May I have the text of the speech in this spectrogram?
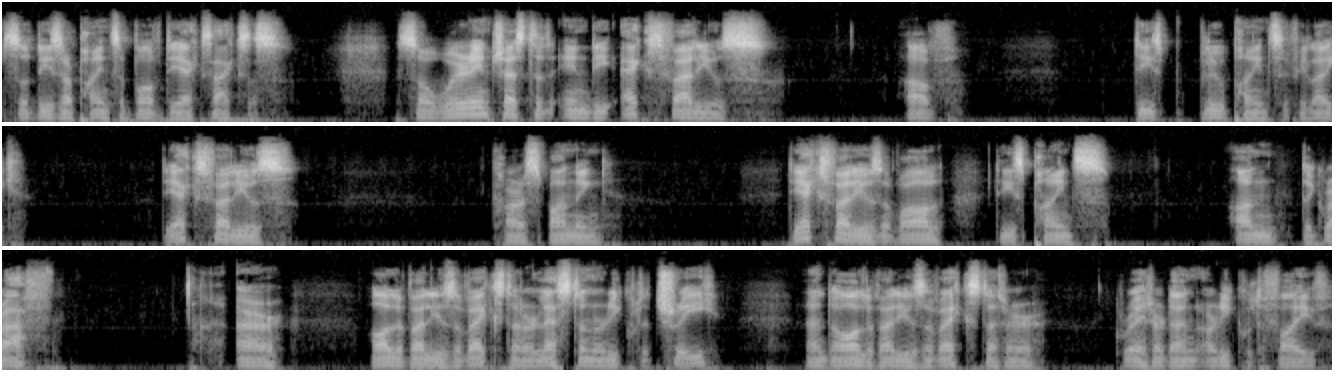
So these are points above the x-axis. So we're interested in the x values of these blue points, if you like. The x values corresponding, the x values of all these points on the graph are all the values of x that are less than or equal to 3 and all the values of x that are greater than or equal to 5.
